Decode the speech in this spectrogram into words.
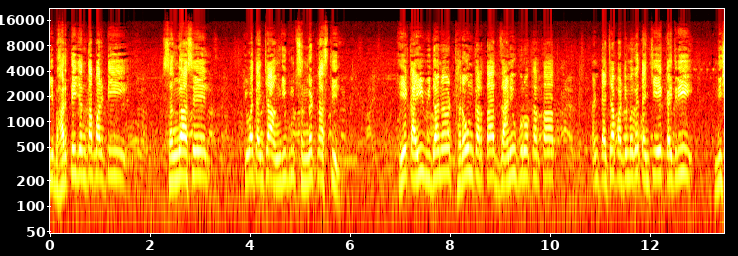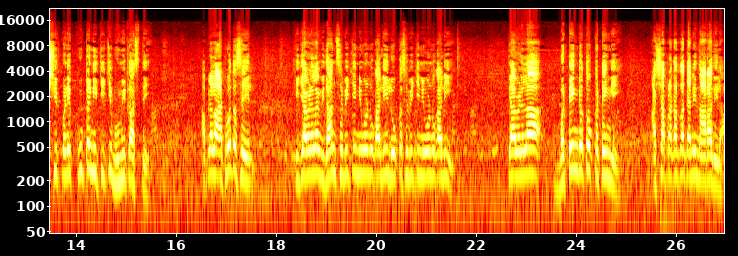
की भारतीय जनता पार्टी संघ असेल किंवा त्यांच्या अंगीकृत संघटना असतील हे काही विधानं ठरवून करतात जाणीवपूर्वक करतात आणि त्याच्या पाठीमागे त्यांची एक काहीतरी निश्चितपणे कूटनीतीची भूमिका असते. आपल्याला आठवत असेल की ज्या वेळेला विधानसभेची निवडणूक आली लोकसभेची निवडणूक आली त्यावेळेला बटेंगे तो कटेंगे अशा प्रकारचा त्यांनी नारा दिला.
